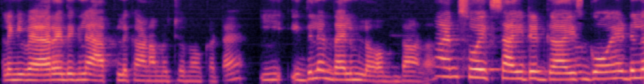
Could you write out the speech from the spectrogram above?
അല്ലെങ്കിൽ വേറെ ഏതെങ്കിലും ആപ്പിൽ കാണാൻ പറ്റുമോ നോക്കട്ടെ. ഈ ഇതിലെന്തായാലും ആണ്. ഐ എം സോ എക്സൈറ്റഡ് ഗൈസ് ഗോയഡിൽ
